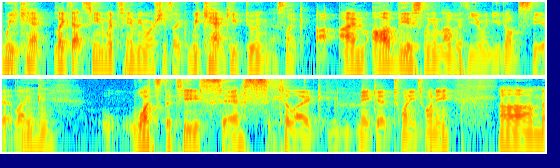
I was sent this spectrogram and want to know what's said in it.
we can't like that scene with Timmy where she's like, we can't keep doing this. Like I- I'm obviously in love with you and you don't see it. Like, Mhm. what's the tea, sis? To like make it 2020. Um,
